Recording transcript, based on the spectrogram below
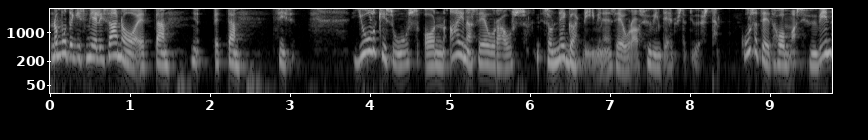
No muutenkin mieli sanoa, että, että Siis julkisuus on aina seuraus, se on negatiivinen seuraus hyvin tehdystä työstä. Kun sä teet hommas hyvin,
